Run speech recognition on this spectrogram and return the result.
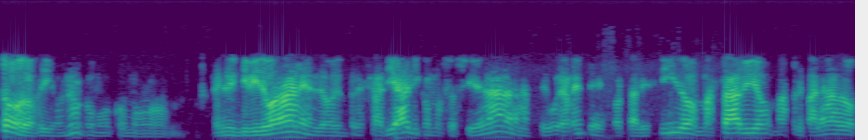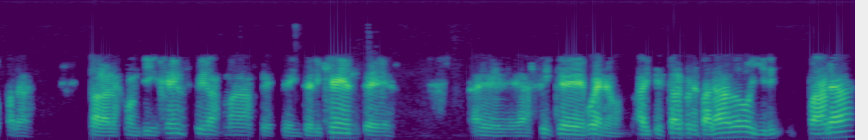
todos, digo, ¿no? Como, como en lo individual, en lo empresarial y como sociedad, seguramente fortalecidos, más sabios, más preparados para, para las contingencias, más este, inteligentes. Eh, así que, bueno, hay que estar preparado y para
